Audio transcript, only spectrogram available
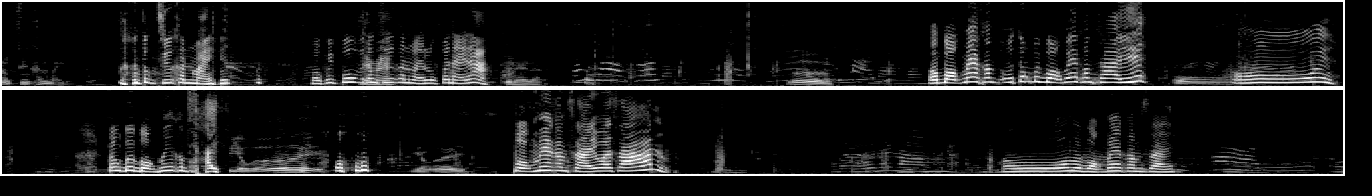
ต้องซื้อคันใหม่ ต้องซื้อคันใหม่ บอกพี่ปุ๊บว่าต้องใช่ไหมซื้อคันใหม่ลูกไปไหนน่ะไปไหนละเออเอาบอกแม่คำโอ้ต้องไปบอกแม่คำใสโอ้โอ้ยต้องไปบอกแม่คำใสเปี่ยวเอ้ยโอ้เปี่ยวเอ้ยบอกแม่คำใสว่าซานโอ้มาบอกแม่คำใส โอ้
